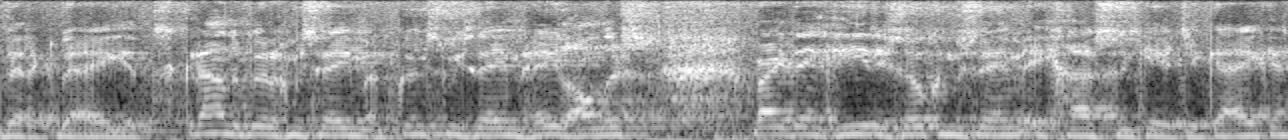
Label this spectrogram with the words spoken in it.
werk bij het Kranenburg Museum, een kunstmuseum, heel anders. Maar ik denk, hier is ook een museum, ik ga eens een keertje kijken.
